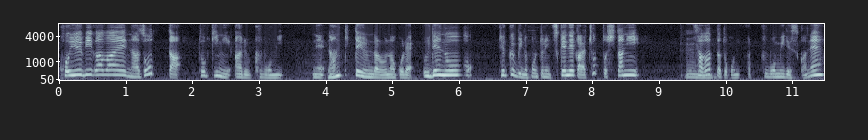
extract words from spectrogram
小指側へなぞった時にあるくぼみ。ねなんて言うんだろうなこれ。腕の手首の本当に付け根からちょっと下に下がったところにあるくぼみですかね。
